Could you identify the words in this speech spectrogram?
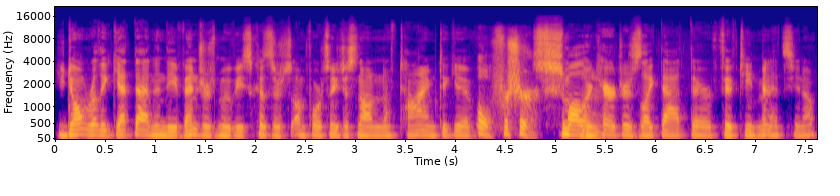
You don't really get that in the Avengers movies because there's unfortunately just not enough time to give Oh, for sure. smaller Mm. characters like that, they're 15 minutes. You know.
